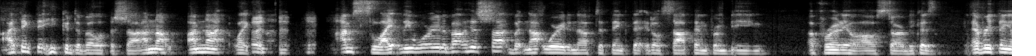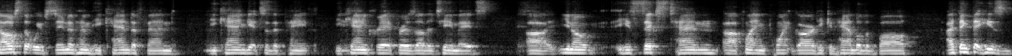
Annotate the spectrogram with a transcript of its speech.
I think that he could develop a shot. I'm not. I'm not like. I'm slightly worried about his shot, but not worried enough to think that it'll stop him from being a perennial All Star because everything else that we've seen of him, he can defend, he can get to the paint, he can create for his other teammates. Uh, you know, he's 6'10, uh, playing point guard. He can handle the ball. I think that he's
